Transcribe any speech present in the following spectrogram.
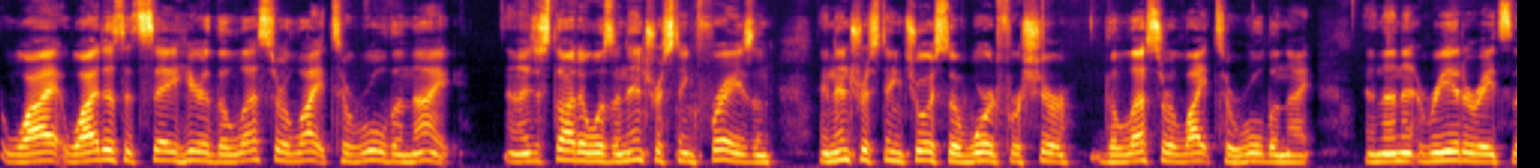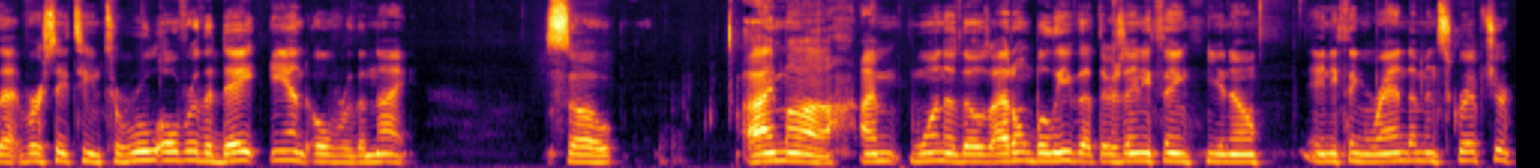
why, why does it say here the lesser light to rule the night? And I just thought it was an interesting phrase and an interesting choice of word for sure. The lesser light to rule the night. And then it reiterates that, verse 18, to rule over the day and over the night. So I'm uh I'm one of those I don't believe that there's anything, you know, anything random in scripture.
